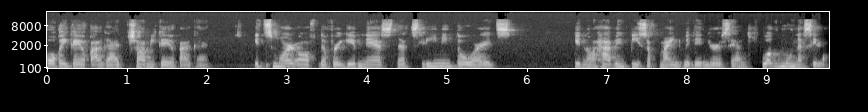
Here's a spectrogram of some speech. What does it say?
okay kayo kaagad, chummy kayo kaagad. It's more of the forgiveness that's leaning towards you know, having peace of mind within yourself. Huwag muna sila.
